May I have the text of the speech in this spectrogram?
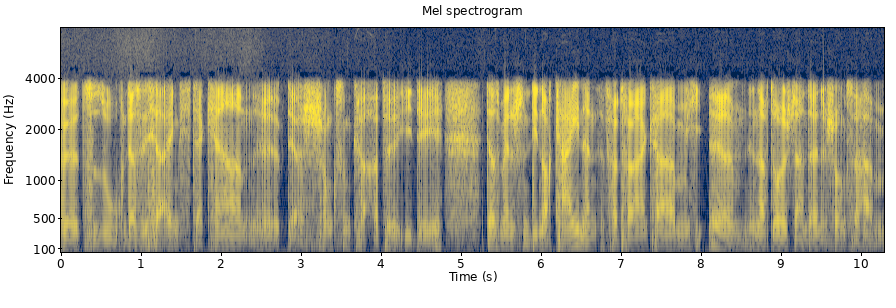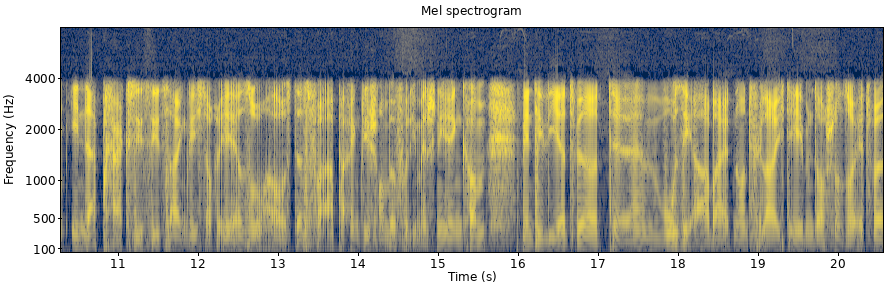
äh, zu suchen. Das ist ja eigentlich der Kern der Chancenkarte-Idee, dass Menschen, die noch keinen Vertrag haben, hier, nach Deutschland eine Chance haben. In der Praxis sieht es eigentlich doch eher so aus, dass vorab eigentlich schon, bevor die Menschen hier hinkommen, ventiliert wird, äh, wo sie arbeiten und vielleicht eben doch schon so etwas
